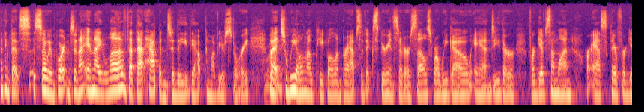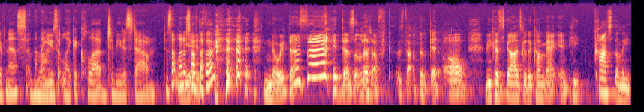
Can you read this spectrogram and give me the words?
I think that's so important, and I and I love that that happened to be the outcome of your story. But we all know people, and perhaps have experienced it ourselves, where we go and either forgive someone or ask their forgiveness, and then they use it like a club to beat us down. Does that let us off the hook? No, it doesn't. It doesn't let us off the hook at all because God's going to come back and He constantly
